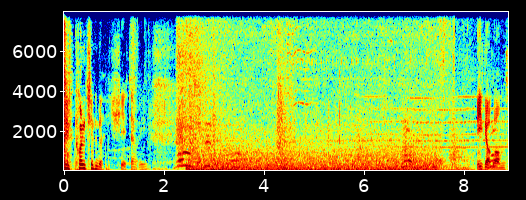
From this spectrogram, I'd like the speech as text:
He's punching the shit out of you. He's got bombs.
